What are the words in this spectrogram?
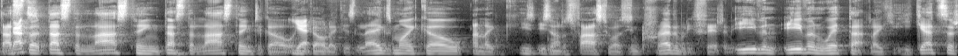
That's, That's- the that's the last thing that's the last thing to go. And Yeah. you go like his legs might go and like he's, he's not as fast as he was. He's incredibly fit. Even even with that, like he gets it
